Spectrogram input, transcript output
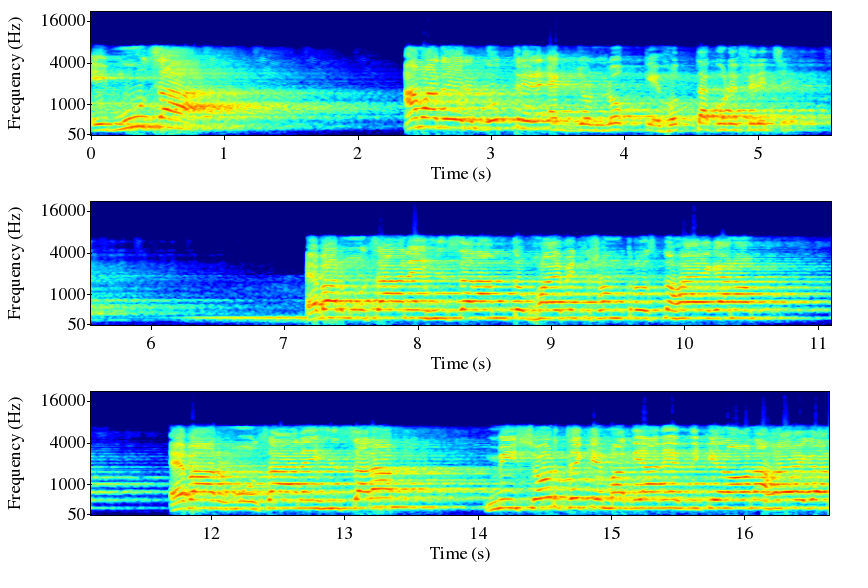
এই মুসা আমাদের গোত্রের একজন লোককে হত্যা করে ফেলেছে। এবার মুসা আলাইহিসালাম তো ভয়ভীত সন্ত্রস্ত হয়ে গেল। এবার মুসা আলাইহিসালাম মিশর থেকে মাদিয়ানের দিকে রওনা হয়ে গেল।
